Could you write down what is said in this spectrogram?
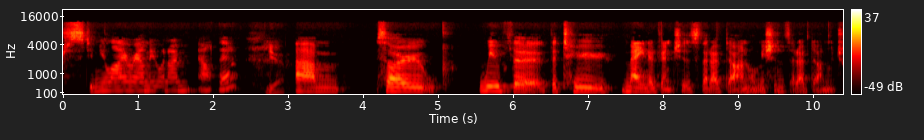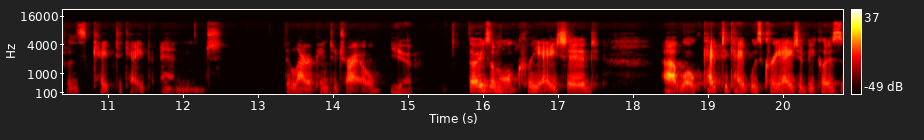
stimuli around me when i'm out there Yeah. um, so with the the two main adventures that I've done or missions that I've done, which was Cape to Cape and the Larapinta Trail, Yeah. those are more created. Uh, well, Cape to Cape was created because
